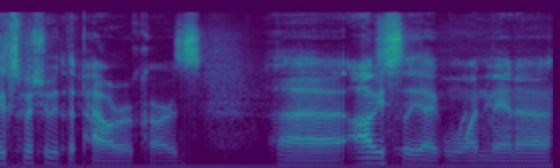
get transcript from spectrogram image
especially with the power of cards. Uh, obviously like one mana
